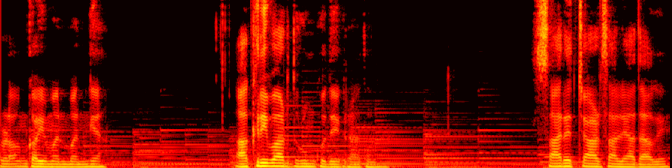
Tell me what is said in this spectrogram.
थोड़ा उनका भी मन बन गया। आखिरी बार रूम को देख रहा था मैं। सारे चार साल याद आ गए।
